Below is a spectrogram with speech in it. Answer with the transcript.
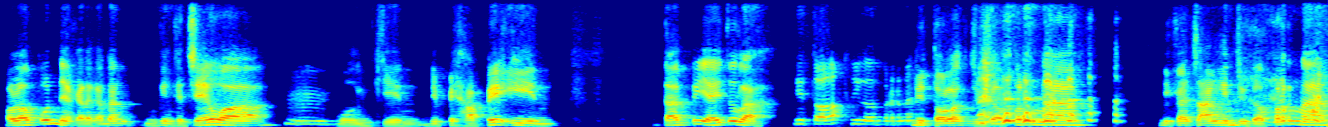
walaupun ya kadang-kadang mungkin kecewa, Hmm. mungkin di PHP-in, tapi ya itulah Ditolak juga pernah. ditolak juga pernah, dikacangin juga pernah.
